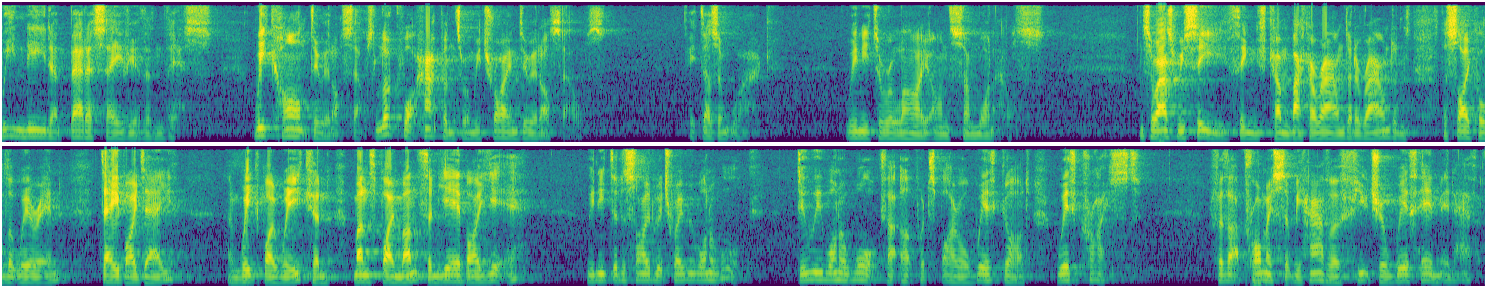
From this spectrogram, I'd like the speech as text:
we need a better Saviour than this. We can't do it ourselves. Look what happens when we try and do it ourselves. It doesn't work. We need to rely on someone else. And so, as we see things come back around and around, and the cycle that we're in, day by day, and week by week, and month by month, and year by year, we need to decide which way we want to walk. Do we want to walk that upward spiral with God, with Christ, for that promise that we have a future with Him in heaven?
